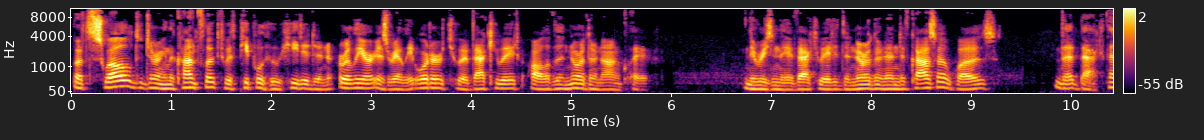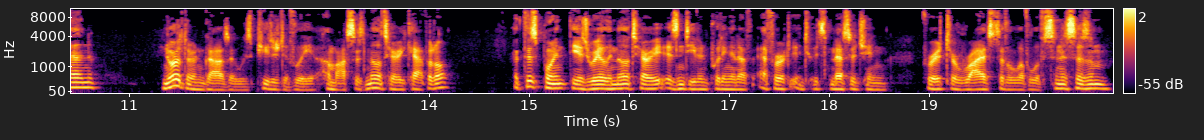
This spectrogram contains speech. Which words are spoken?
but swelled during the conflict with people who heeded an earlier Israeli order to evacuate all of the northern enclave. The reason they evacuated the northern end of Gaza was that back then, northern Gaza was putatively Hamas's military capital. At this point, the Israeli military isn't even putting enough effort into its messaging for it to rise to the level of cynicism.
